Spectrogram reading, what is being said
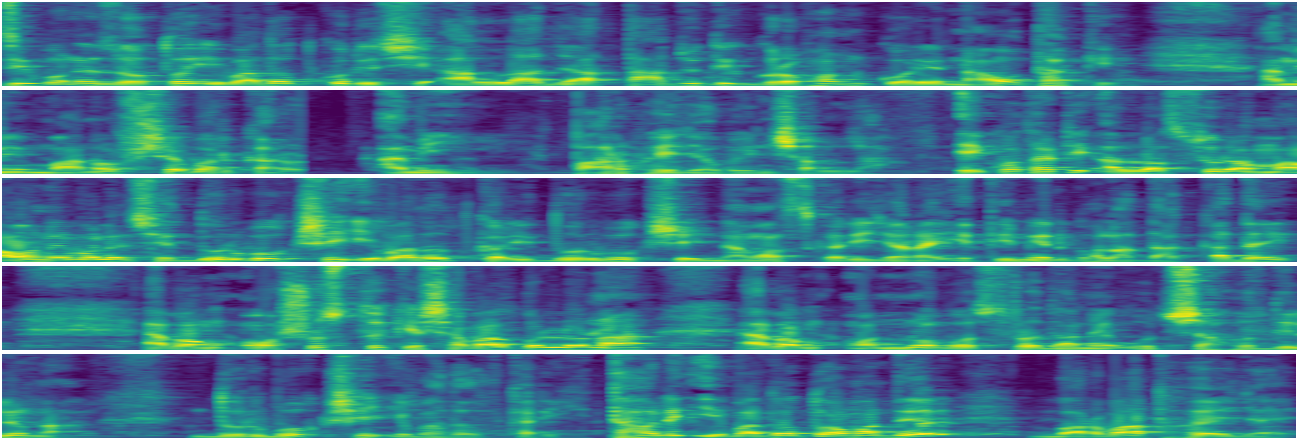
জীবনে যত ইবাদত করেছি, আল্লাহ যা তা যদি গ্রহণ করে নাও থাকে, আমি মানব সেবার কারণ আমি পার হয়ে যাব ইনশাল্লাহ। এই কথাটি আল্লাহ সুরা মাওনে বলেছে, দুর্ভোগ সেই ইবাদতকারী, দুর্ভোগ সেই নামাজকারী যারা এতিমের গলা ধাক্কা দেয় এবং অসুস্থকে সেবা করল না এবং অন্ন বস্ত্র দানে উৎসাহ দিল না। দুর্ভোগ সেই ইবাদতকারী। তাহলে ইবাদতও আমাদের বরবাদ হয়ে যায়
